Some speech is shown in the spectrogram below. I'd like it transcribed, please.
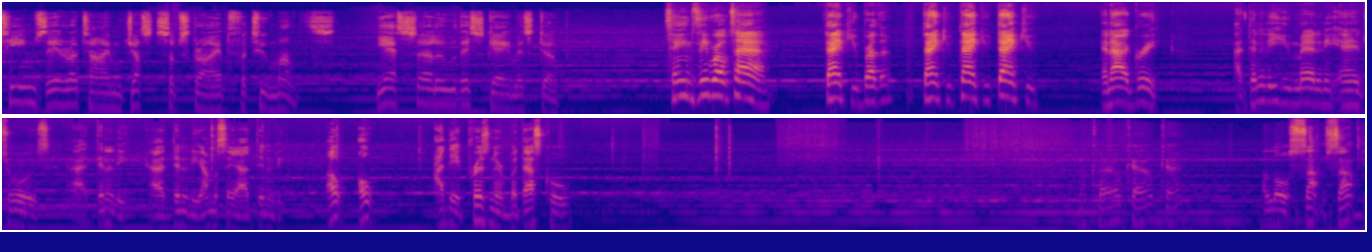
Team Zero Time just subscribed for two months. Yes, Sir Lou, this game is dope. Team Zero Time. Thank you, brother. Thank you, thank you, thank you. And I agree. Identity, humanity, androids. Identity, identity. I'm gonna say identity. Oh, oh. I did prisoner, but that's cool. Okay, okay, okay. A little something, something.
